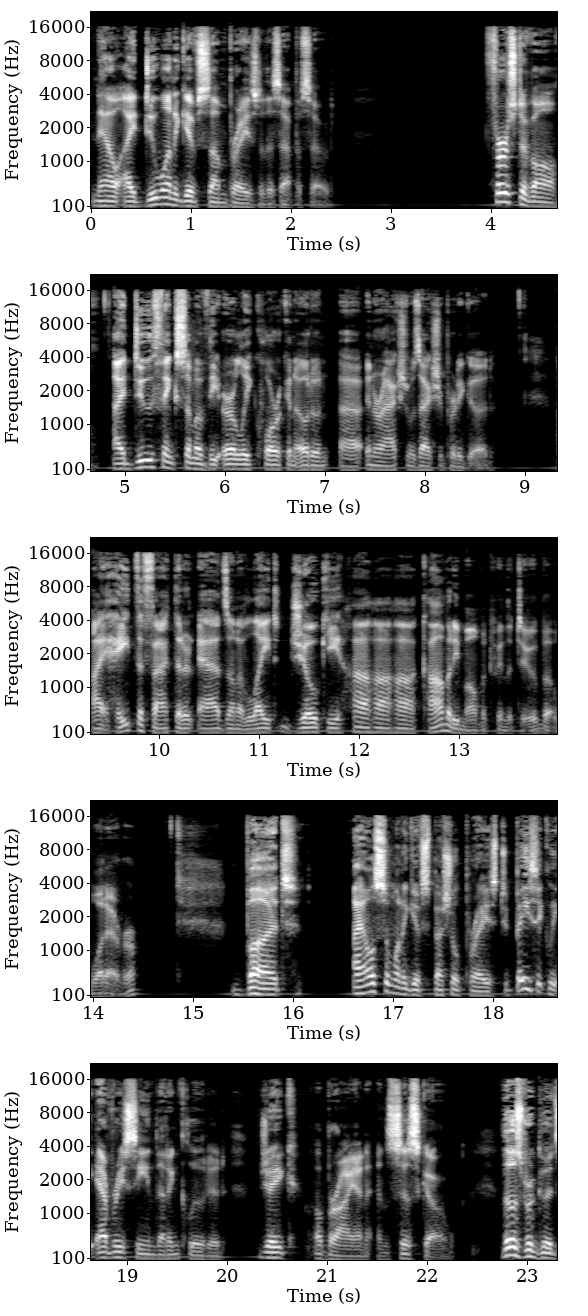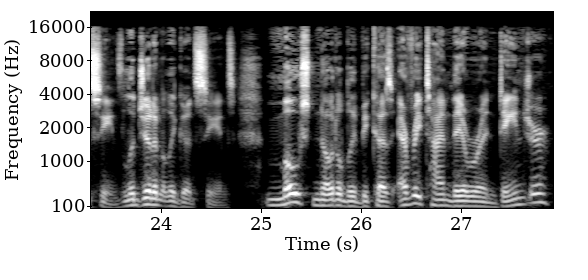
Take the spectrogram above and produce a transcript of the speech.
Now, I do want to give some praise to this episode. First of all, I do think some of the early Quark and Odo uh, interaction was actually pretty good. I hate the fact that it adds on a light, jokey, ha ha ha comedy moment between the two, but whatever. But I also want to give special praise to basically every scene that included Jake, O'Brien, and Sisko. Those were good scenes, legitimately good scenes. Most notably because every time they were in danger,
